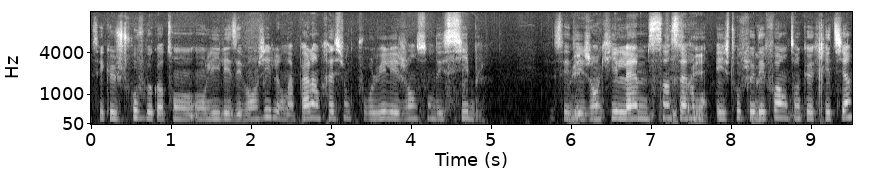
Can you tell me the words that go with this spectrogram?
c'est que je trouve que quand on, on lit les évangiles, on n'a pas l'impression que pour lui, les gens sont des cibles. C'est Oui, des gens ouais. qui l'aiment sincèrement. Et je trouve Je que des fois, en tant que chrétien,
